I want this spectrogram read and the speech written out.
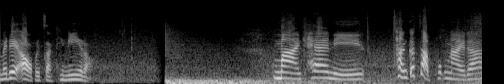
ไม่ได้ออกไปจากที่นี่หรอก มาแค่นี้ ฉันก็จับพวกนายได้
